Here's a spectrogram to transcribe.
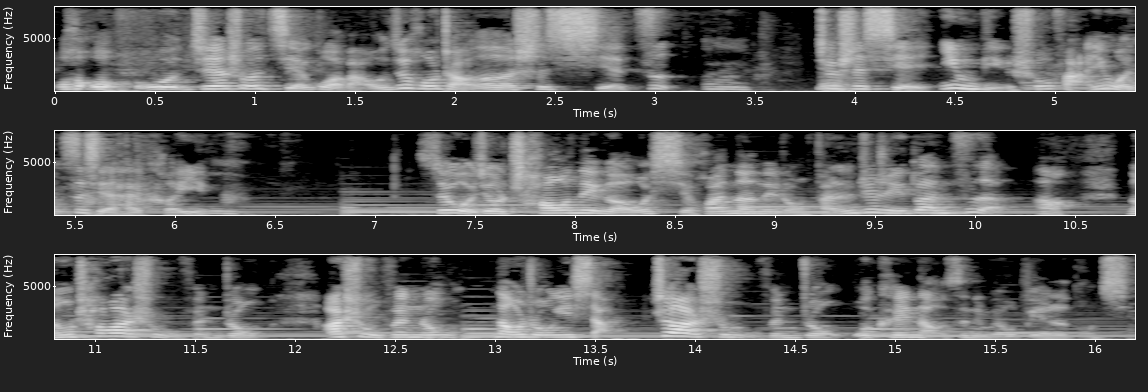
我我我直接说结果吧，我最后找到的是写字，嗯就是写硬笔书法，因为我字写的还可以，嗯所以我就抄那个我喜欢的那种，反正就是一段字啊，能抄二十五分钟。二十五分钟闹钟一响，这二十五分钟我可以脑子里没有别的东西，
